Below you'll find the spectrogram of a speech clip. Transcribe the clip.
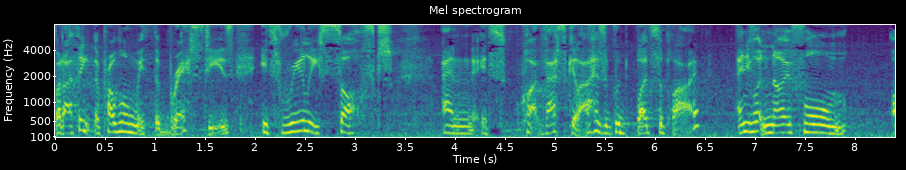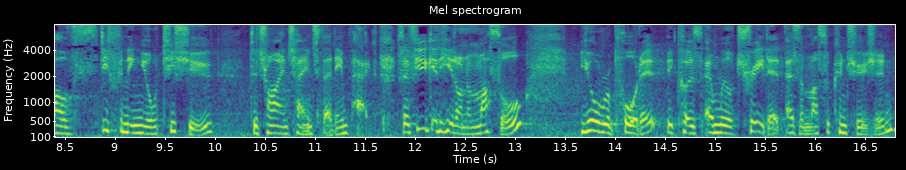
But I think the problem with the breast is it's really soft and it's quite vascular, has a good blood supply, and you've got no form of stiffening your tissue to try and change that impact. So if you get hit on a muscle, you'll report it because and we'll treat it as a muscle contusion,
